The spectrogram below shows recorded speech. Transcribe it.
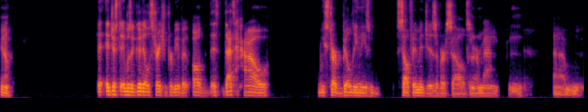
you know it, it, just it was a good illustration for me about oh this that's how we start building these self images of ourselves and our map and um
